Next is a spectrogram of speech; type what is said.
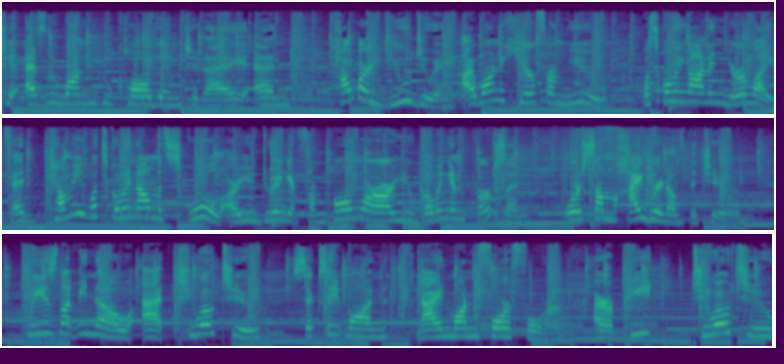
To everyone who called in today. And how are you doing? I want to hear from you. What's going on in your life? And tell me what's going on with school. Are you doing it from home or are you going in person? Or some hybrid of the two? Please let me know at 202 681 9144. I repeat, 202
